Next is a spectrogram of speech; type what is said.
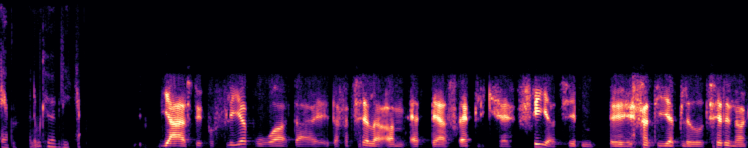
appen. Og dem kører vi lige her. Jeg har stødt på flere brugere, der, der fortæller om, at deres replika frier til dem, øh, når de er blevet tætte nok.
